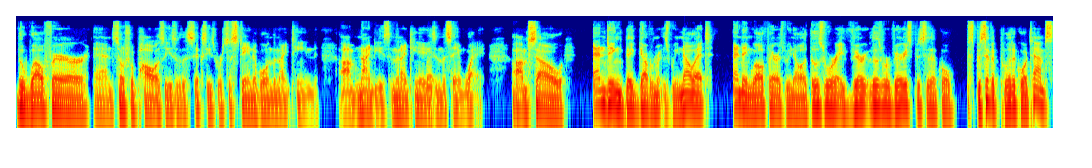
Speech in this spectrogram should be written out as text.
the welfare and social policies of the 60s were sustainable in the 1990s um, and the 1980s right. in the same way. Um, so ending big government as we know it, ending welfare as we know it, those were a very those were very specific specific political attempts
